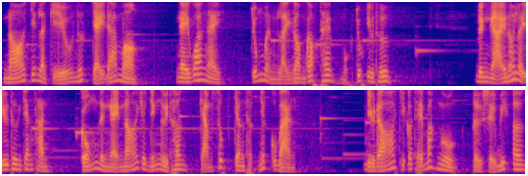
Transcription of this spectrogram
Nó chính là kiểu nước chảy đá mòn. Ngày qua ngày, chúng mình lại gom góp thêm một chút yêu thương. Đừng ngại nói lời yêu thương chân thành, cũng đừng ngại nói cho những người thân cảm xúc chân thật nhất của bạn. Điều đó chỉ có thể bắt nguồn từ sự biết ơn,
